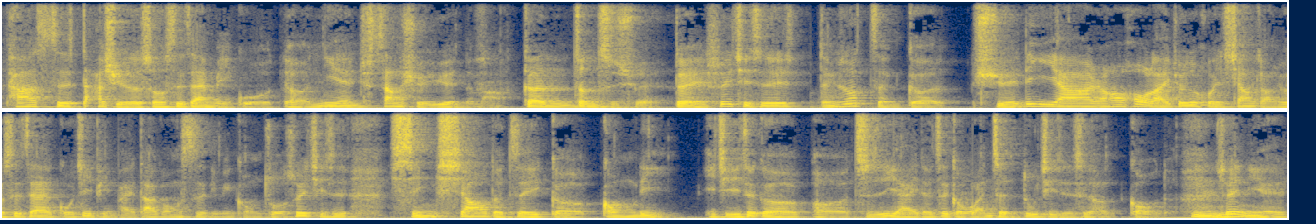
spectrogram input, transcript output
他是大学的时候是在美国呃念商学院的嘛，跟政治学。对，所以其实等于说整个学历呀、啊，然后后来就是回香港，又是在国际品牌大公司里面工作，所以其实行销的这个功力以及这个呃职涯的这个完整度其实是很够的。嗯，所以你也。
